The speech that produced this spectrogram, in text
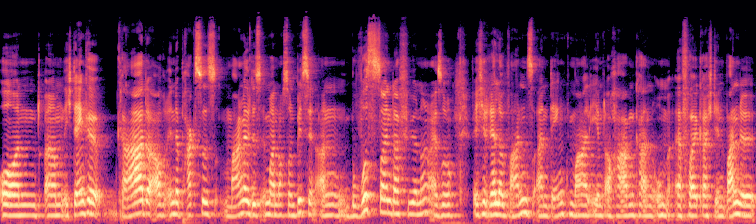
Und ähm, ich denke, gerade auch in der Praxis mangelt es immer noch so ein bisschen an Bewusstsein dafür, ne? also welche Relevanz ein Denkmal eben auch haben kann, um erfolgreich den Wandel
